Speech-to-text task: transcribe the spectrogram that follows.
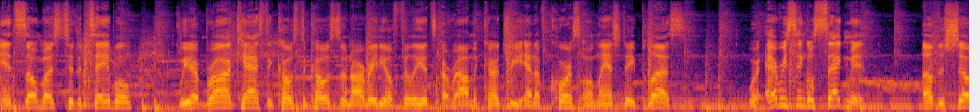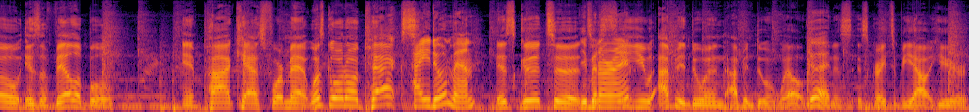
and so much to the table. We are broadcasting coast to coast on our radio affiliates around the country, and of course on Land State Plus, where every single segment of the show is available in podcast format. What's going on, Pax? How you doing, man? It's good to, You to been all see right? you. I've been doing I've been doing well. Good. It's, it's great to be out here.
